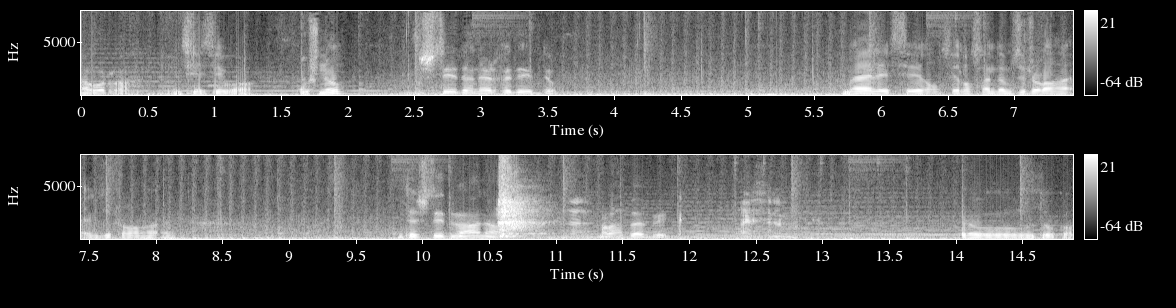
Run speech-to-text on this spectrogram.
أنا وراه نسيتي وا وشنو؟ جديد أنا رفد يدو مالي سيلون سيلون عندهم زوج رهائن زوج رهائن أنت جديد معنا مرحبا بك. الله يسلمك رو دوكا.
